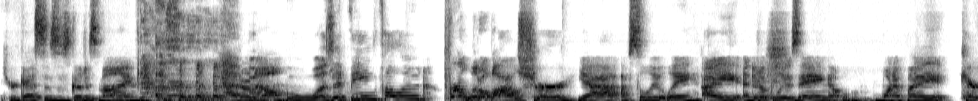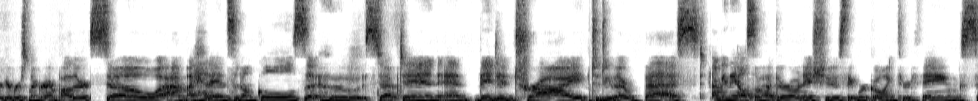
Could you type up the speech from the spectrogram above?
Your guess is as good as mine. I don't know. Was it being followed? For a little while, sure. Yeah, absolutely. I ended up losing one of my caregivers, my grandfather. So um, I had aunts and uncles who stepped in and they did try to do their best. I mean, they also had their own issues. They were going through things.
